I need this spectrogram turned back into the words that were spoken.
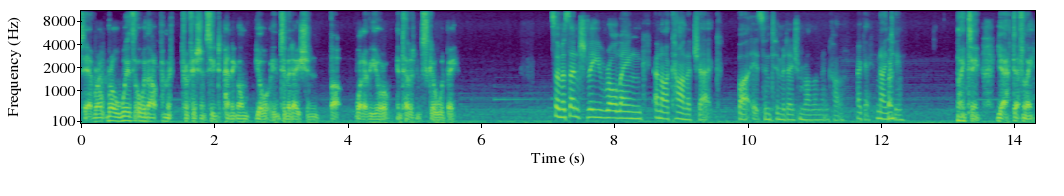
So yeah, roll, roll with or without proficiency, depending on your intimidation, but whatever your intelligence skill would be. So I'm essentially rolling an Arcana check, but it's intimidation rather than Arcana. Okay, 19. 19 yeah definitely.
